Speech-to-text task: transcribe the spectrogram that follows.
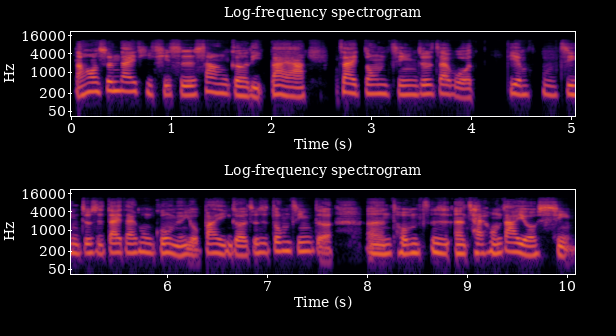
然后顺带一提，其实上个礼拜啊，在东京，就是在我店附近，就是代代木公园有办一个就是东京的嗯同志嗯彩虹大游行。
